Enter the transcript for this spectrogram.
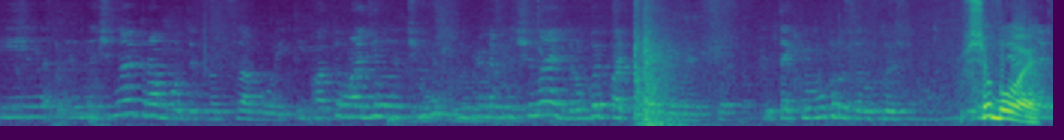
И начинают работать над собой. И потом один, например, начинает, другой подтягивается. И таким образом, то есть... Материальное бывает.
